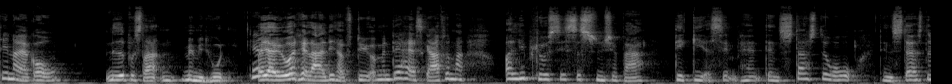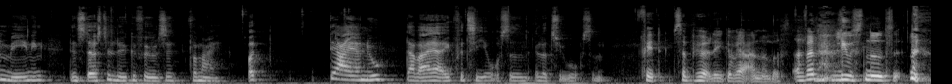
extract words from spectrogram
det er, når jeg går nede på stranden med min hund. Ja. Og jeg har i øvrigt heller aldrig haft dyr, men det har jeg skaffet mig. Og lige pludselig, så synes jeg bare, det giver simpelthen den største ro, den største mening, den største lykkefølelse for mig. Og der er jeg nu. Der var jeg ikke for 10 år siden, eller 20 år siden. Fedt, så behøver det ikke at være anderledes. Altså livsnydelse.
